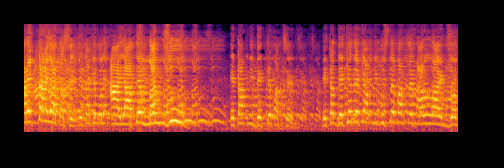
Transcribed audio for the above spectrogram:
আরেকটা আয়াত আছে, এটাকে বলে আয়াতে মঞ্জুর এটা আপনি দেখতে পাচ্ছেন। এটা দেখে দেখে আপনি বুঝতে পারছেন আল্লাহ একজন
